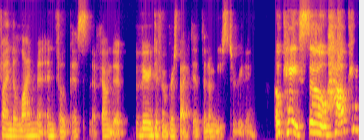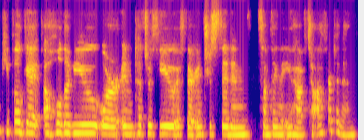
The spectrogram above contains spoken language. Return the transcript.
find alignment and focus. I found it a very different perspective than I'm used to reading. Okay, so how can people get a hold of you or in touch with you if they're interested in something that you have to offer to them?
